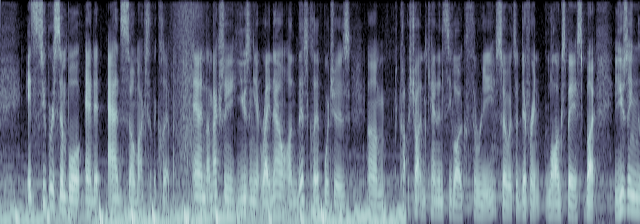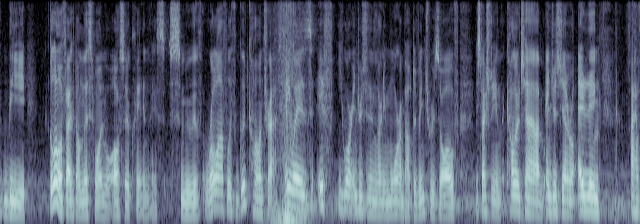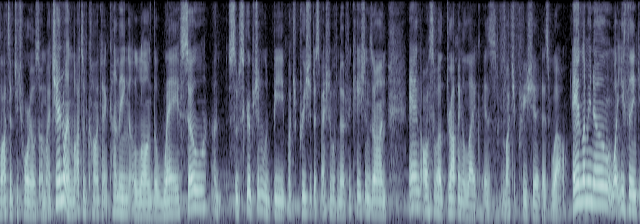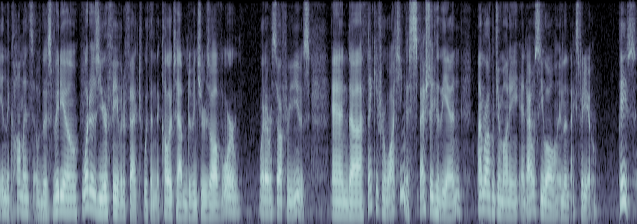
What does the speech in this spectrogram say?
it's super simple and it adds so much to the clip. And I'm actually using it right now on this clip, which is um, shot in Canon C-Log 3, so it's a different log space, but using the glow effect on this one will also create a nice smooth roll off with good contrast. Anyways, if you are interested in learning more about DaVinci Resolve, especially in the color tab and just general editing, I have lots of tutorials on my channel and lots of content coming along the way, so a subscription would be much appreciated, especially with notifications on, and also a, dropping a like is much appreciated as well. And let me know what you think in the comments of this video. What is your favorite effect within the color tab in DaVinci Resolve, or whatever software you use? And uh, thank you for watching, especially to the end. I'm Rocco Germani, and I will see you all in the next video. Peace!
